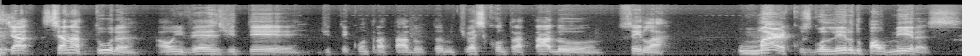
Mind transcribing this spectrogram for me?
se a, se a Natura, ao invés de ter, de ter contratado, tivesse contratado, sei lá, o Marcos, goleiro do Palmeiras.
